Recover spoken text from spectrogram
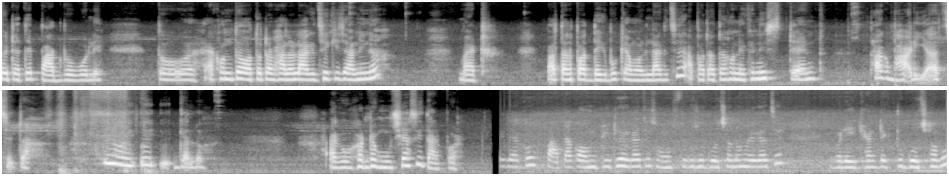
ওইটাতে পাতবো বলে। তো এখন তো অতটা ভালো লাগছে কি জানি না বাট পাতার পর দেখব কেমন লাগছে। আপাতত এখন এখানে স্ট্যান্ড থাক, ভারী আছে এটা। ওই ওই ওই, গেল। আগে ওখানটা মুছে আসি, তারপর। দেখো, পাতা কমপ্লিট হয়ে গেছে, সমস্ত কিছু গোছানো হয়ে গেছে। এবার এইখানটা একটু গোছাবো।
